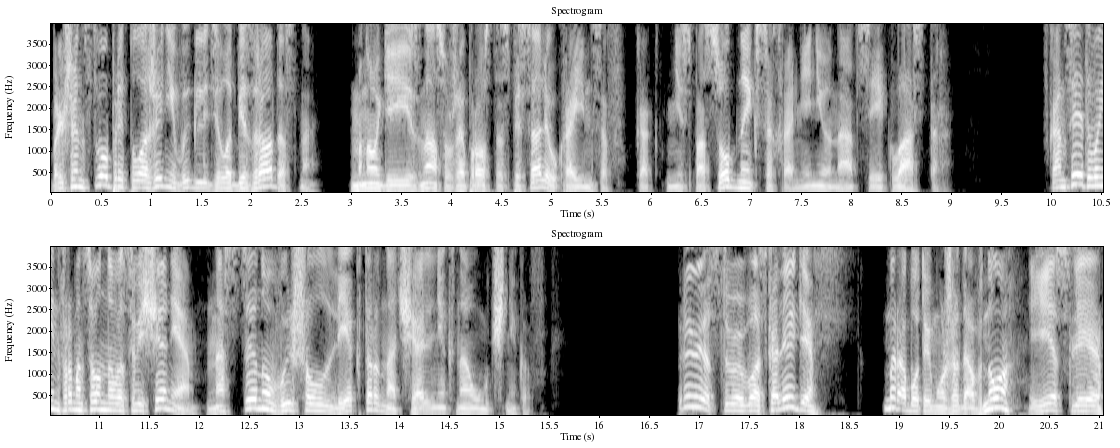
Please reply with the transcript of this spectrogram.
Большинство предположений выглядело безрадостно. Многие из нас уже просто списали украинцев, как неспособный к сохранению нации кластер. В конце этого информационного совещания на сцену вышел лектор, начальник научников. «Приветствую вас, коллеги. Мы работаем уже давно, если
